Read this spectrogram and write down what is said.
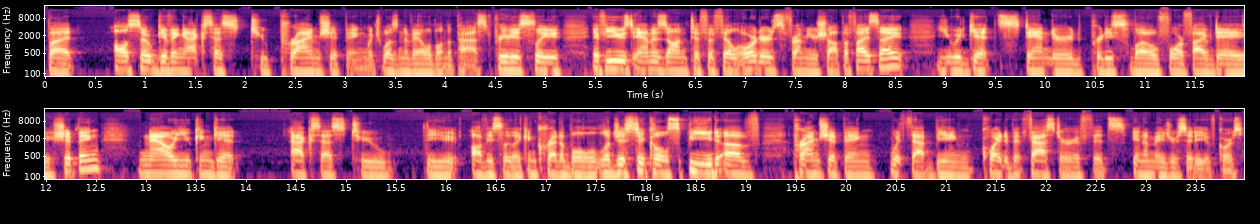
but also giving access to prime shipping, which wasn't available in the past. Previously, if you used Amazon to fulfill orders from your Shopify site, you would get standard, pretty slow four or five day shipping. Now you can get access to the obviously like incredible logistical speed of prime shipping with that being quite a bit faster if it's in a major city of course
